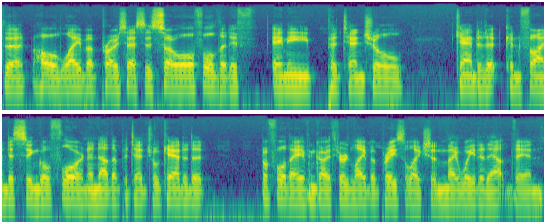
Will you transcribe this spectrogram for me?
the whole Labor process is so awful that if any potential candidate can find a single flaw in another potential candidate before they even go through Labor pre-selection, they weed it out then.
